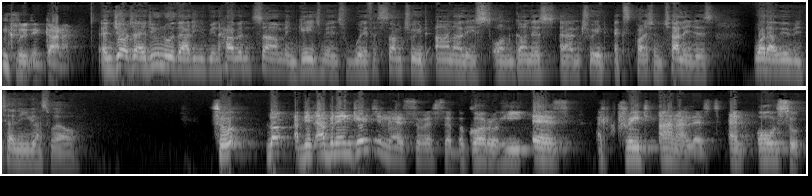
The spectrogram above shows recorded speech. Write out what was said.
including Ghana. And George, I do know that you've been having some engagement with some trade analysts on Ghana's um, trade expansion challenges. What have they been telling you as well? So look, I've been, I've been engaging with Sylvester Bagooro. He is a trade analyst and also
